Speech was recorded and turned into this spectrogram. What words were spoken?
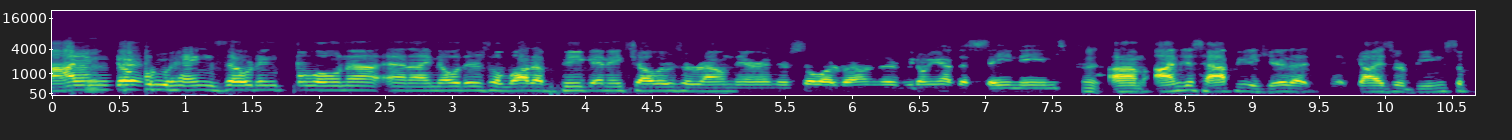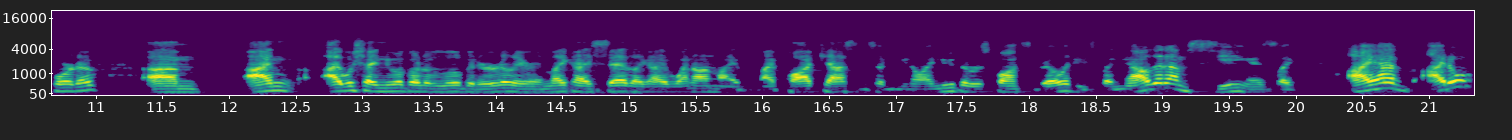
I know who hangs out in Kelowna, and I know there's a lot of big NHLers around there, and they're still around there. We don't even have to say names. Um, I'm just happy to hear that guys are being supportive. Um, I'm. I wish I knew about it a little bit earlier. And like I said, like I went on my my podcast and said, you know, I knew the responsibilities, but now that I'm seeing it, it's like I have. I don't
